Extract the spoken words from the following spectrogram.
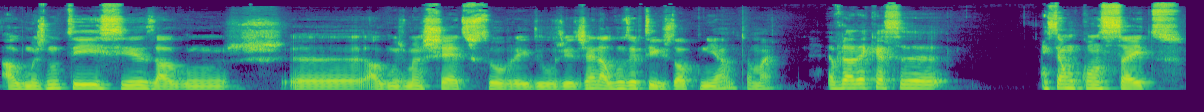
algumas notícias, alguns, uh, algumas manchetes sobre a ideologia de género, alguns artigos de opinião também, a verdade é que essa, esse é um conceito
